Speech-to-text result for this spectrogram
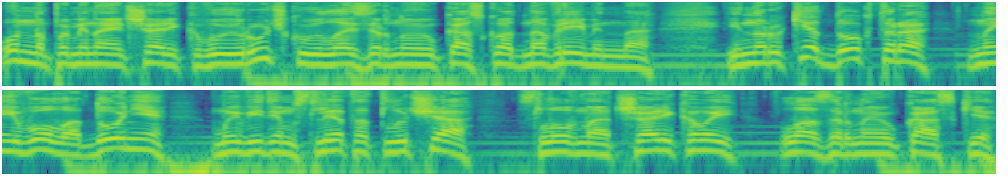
он напоминает шариковую ручку и лазерную указку одновременно. И на руке доктора, на его ладони, мы видим след от луча, словно от шариковой лазерной указки.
